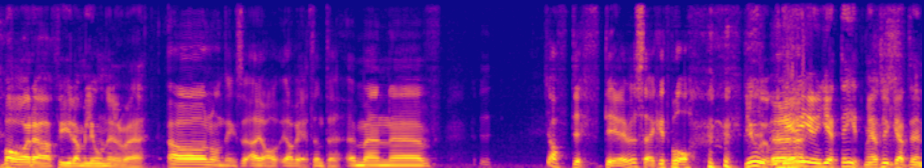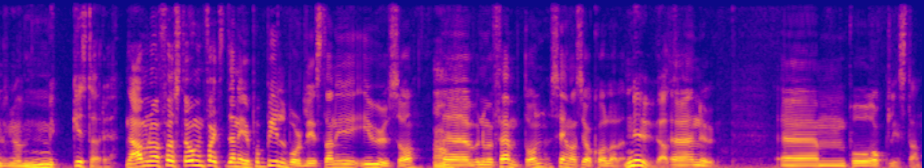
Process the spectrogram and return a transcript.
Bara fyra miljoner eller vad det är. Ja, någonting så. Ja, ja, jag vet inte. Men... eh, ja, det, det är väl säkert bra. Jo, men det Eh. är ju en jättehit, men jag tycker att den var mycket större. Nej men var första gången faktiskt, den är ju på Billboard-listan i, i USA. Ja. Eh, nummer 15 senast jag kollade. Nu alltså? Eh, nu. Ehm, på rocklistan.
